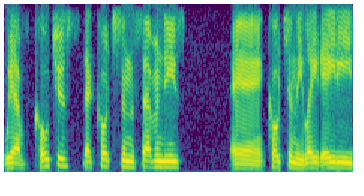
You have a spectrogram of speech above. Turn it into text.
we have coaches that coached in the 70s and coached in the late 80s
